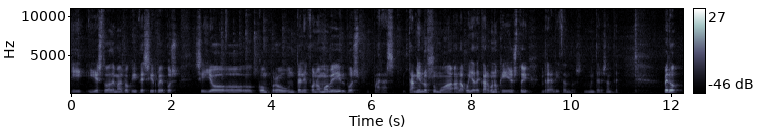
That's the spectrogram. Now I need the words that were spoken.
Y, esto además lo que dice sirve, pues si yo compro un teléfono móvil, pues para también lo sumo a, a la huella de carbono que yo estoy realizando. Es muy interesante. Pero,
